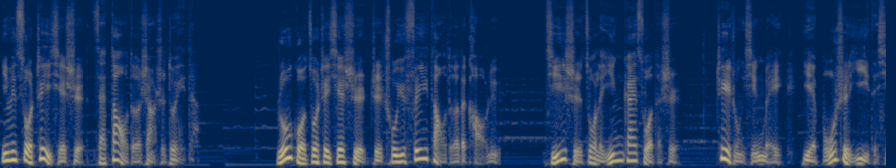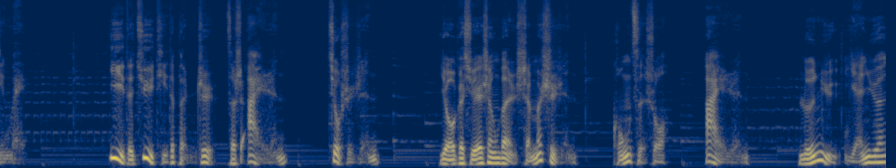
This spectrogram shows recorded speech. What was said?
因为做这些事在道德上是对的。如果做这些事只出于非道德的考虑，即使做了应该做的事，这种行为也不是义的行为。义的具体的本质则是爱人，就是仁。有个学生问什么是仁，孔子说：“爱人。”《论语颜渊》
